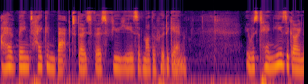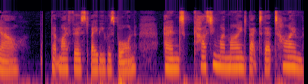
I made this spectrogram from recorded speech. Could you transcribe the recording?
I have been taken back to those first few years of motherhood again. It was 10 years ago now that my first baby was born, and casting my mind back to that time,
